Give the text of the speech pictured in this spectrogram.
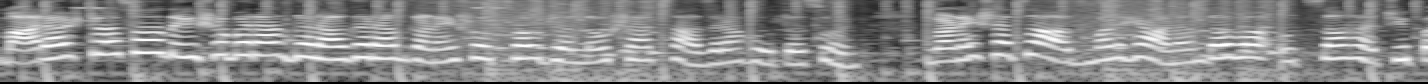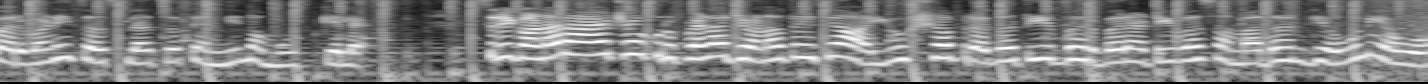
महाराष्ट्रासह देशभरात घराघरात गणेशोत्सव जल्लोषात साजरा होत असून गणेशाचं आगमन हे आनंद व उत्साहाची पर्वणीच असल्याचं त्यांनी नमूद केलंय. श्री गणरायाच्या कृपेनं जनतेचे आयुष्य प्रगती भरभराटी व समाधान घेऊन येवो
